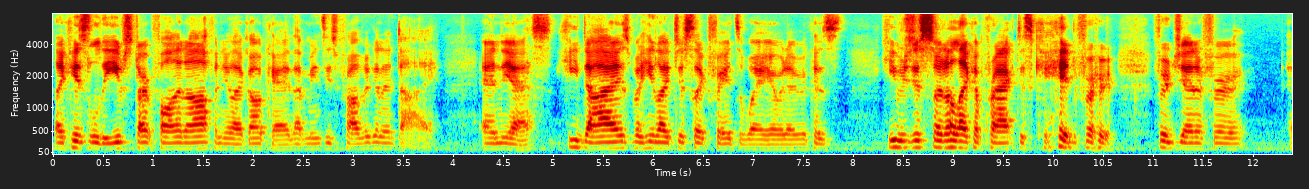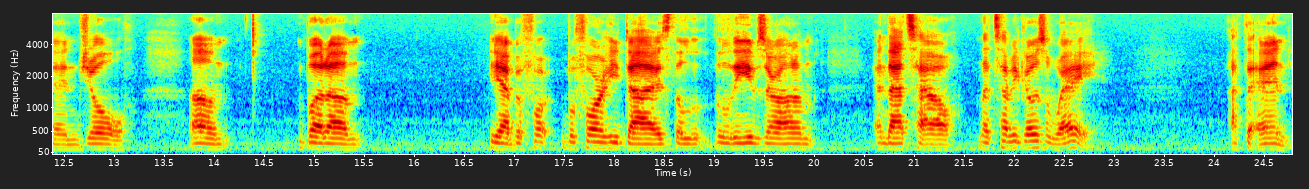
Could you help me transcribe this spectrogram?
Like his leaves start falling off and you're like, okay, that means he's probably to die. And yes, he dies, but he like just like fades away or whatever because he was just sort of like a practice kid for for Jennifer and Joel. Um, but um yeah before before he dies the the leaves are on him and that's how that's how he goes away at the end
